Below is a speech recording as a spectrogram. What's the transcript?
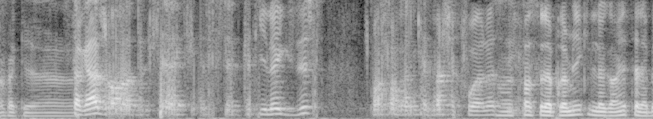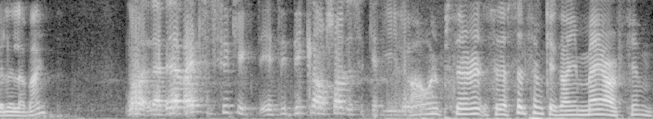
Ouais, fait que. euh, si tu regardes, genre, depuis que la- cette catégorie-là existe, je pense qu'on gagne quasiment à chaque fois, là. ouais, je pense que le premier qui l'a gagné, c'était La Belle et la Bête. Non, La Belle et la Bête, c'est ça qui a été déclencheur de cette catégorie-là. Ah ouais, un- c'est le seul film qui a gagné meilleur film.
